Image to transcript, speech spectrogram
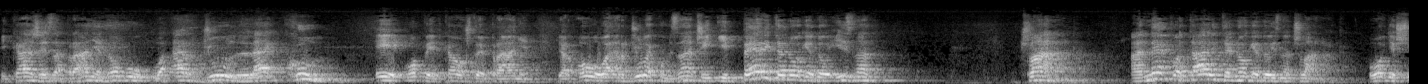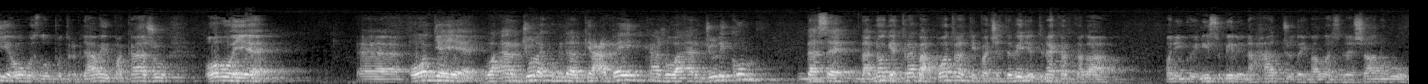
I kaže za pranje nogu wa arjulakum, E, opet kao što je pranje. Jer ovo arđulakom znači i perite noge do iznad članaka. A ne potarite noge do iznad članaka. Ovdje šije ovo zloupotrebljavaju pa kažu ovo je e, ovdje je wa arđulakum ila al kažu wa arđulikum da se da noge treba potrati pa ćete vidjeti nekad kada oni koji nisu bili na hađu da im Allah Želešanovu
